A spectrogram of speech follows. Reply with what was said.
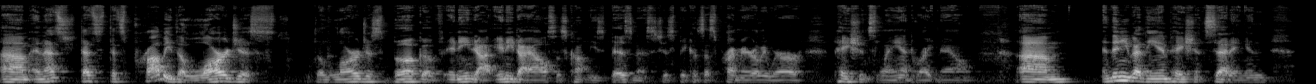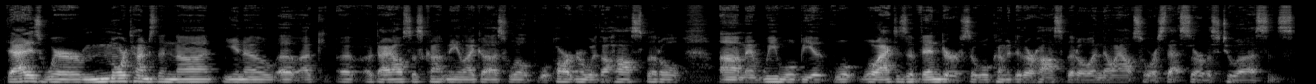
um, and that's that's that's probably the largest the largest book of any any dialysis company's business, just because that's primarily where our patients land right now. Um, and then you've got the inpatient setting, and that is where more times than not, you know, a, a, a dialysis company like us will will partner with a hospital, um, and we will be a, we'll, we'll, act as a vendor. So we'll come into their hospital, and they'll outsource that service to us. It's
